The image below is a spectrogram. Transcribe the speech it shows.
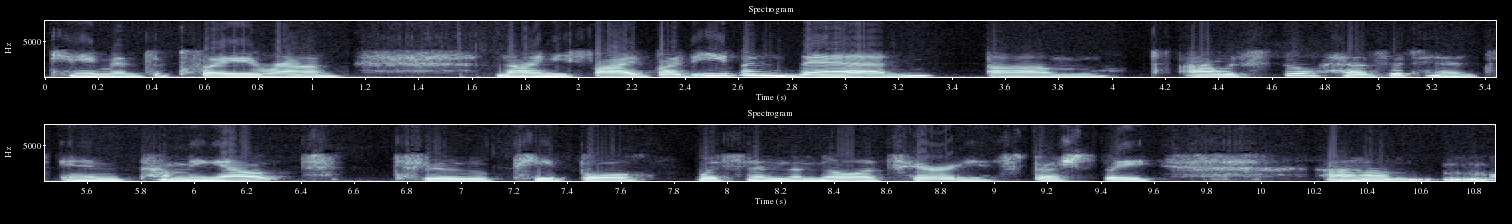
came into play around '95. But even then, um, I was still hesitant in coming out to people within the military, especially um,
